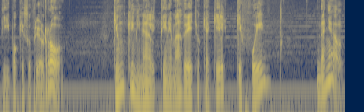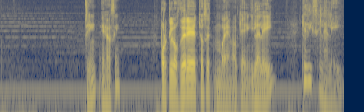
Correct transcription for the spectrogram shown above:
tipo que sufrió el robo. Que un criminal tiene más derechos que aquel que fue dañado. Sí, es así. Porque los derechos... Bueno, ok. ¿Y la ley? ¿Qué dice la ley?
